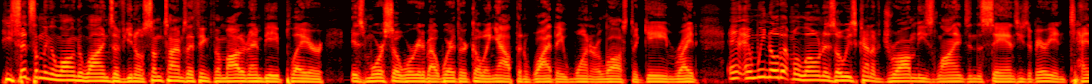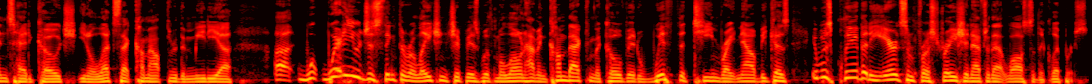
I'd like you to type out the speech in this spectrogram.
he said something along the lines of, you know, sometimes I think the modern NBA player is more so worried about where they're going out than why they won or lost a game, right? And, and we know that Malone has always kind of drawn these lines in the sands. He's a very intense head coach you know, lets that come out through the media. Uh, wh- where do you just think the relationship is with Malone having come back from the COVID with the team right now? Because it was clear that he aired some frustration after that loss to the Clippers.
